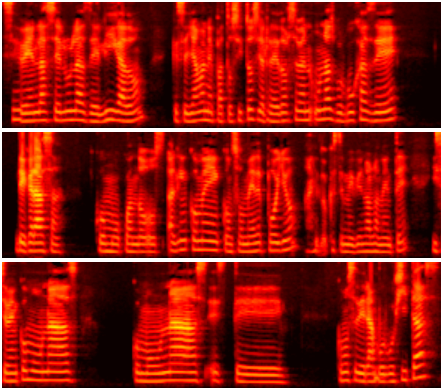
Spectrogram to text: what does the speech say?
Se ven las células del hígado que se llaman hepatocitos y alrededor se ven unas burbujas de, de grasa, como cuando alguien come consomé de pollo, es lo que se me vino a la mente, y se ven como unas como unas, este, ¿cómo se dirán? Burbujitas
